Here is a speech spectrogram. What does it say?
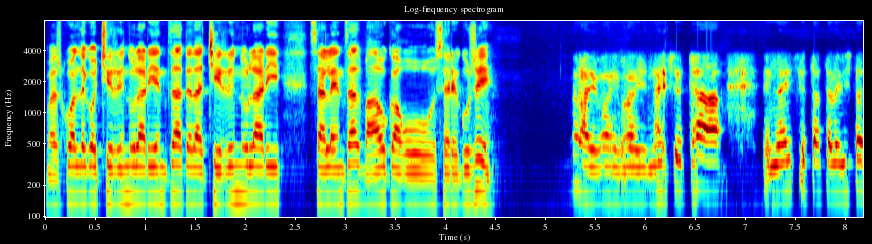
ba, eskualdeko txirrindularientzat eta txirrindulari zalentzat badaukagu zer ikusi. Bai, bai, bai, naiz eta, naiz eta telebistaz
